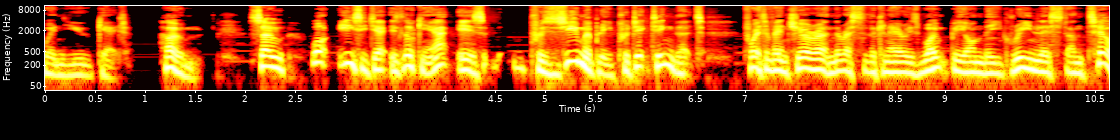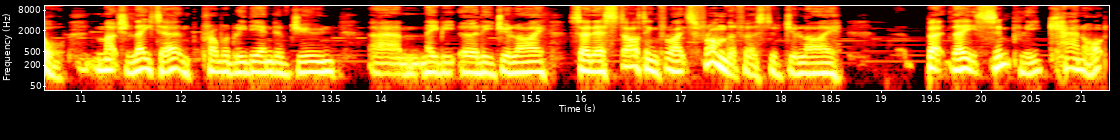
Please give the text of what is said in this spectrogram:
when you get home. So, what EasyJet is looking at is presumably predicting that Fuerteventura and the rest of the Canaries won't be on the green list until much later, probably the end of June, um, maybe early July. So they're starting flights from the 1st of July, but they simply cannot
